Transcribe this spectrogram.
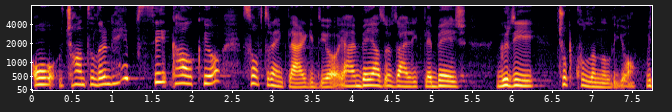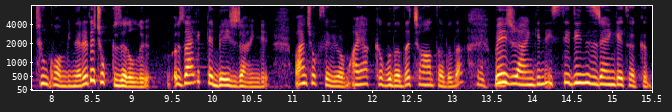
o çantaların hepsi kalkıyor, soft renkler gidiyor. Yani beyaz özellikle bej, gri çok kullanılıyor. Bütün kombinlere de çok güzel oluyor. Özellikle bej rengi. Ben çok seviyorum. Ayakkabıda da, çantada da bej rengini istediğiniz renge takın.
